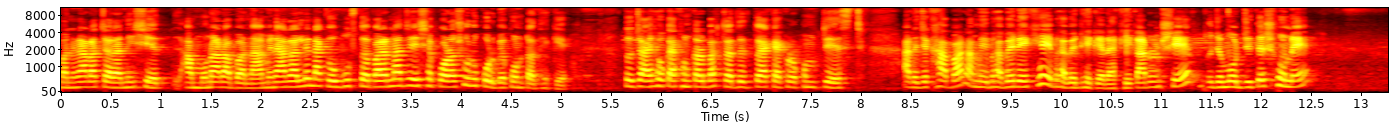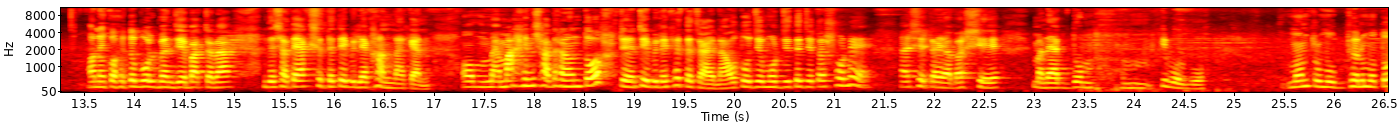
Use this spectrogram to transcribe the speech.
মানে নাড়াচাড়া নিষেধ, আম্মু নাড়াবা না। আমি নাড়ালে না কেউ বুঝতে পারে না যে এসে পড়া শুরু করবে কোনটা থেকে। তো যাই হোক, এখনকার বাচ্চাদের তো এক এক রকম টেস্ট আর এই যে খাবার আমি এভাবে রেখে, এভাবে ঢেকে রাখি। কারণ সে ওই যে মসজিদে শোনে অনেকে হয়তো বলবেন যে বাচ্চারা দের সাথে একসাথে টেবিলে খান না কেন? মাহিন সাধারণত টেবিলে খেতে চায় না। ও তো যে মসজিদে যেটা শোনে সেটাই আবার সে মানে একদম কি বলব, মন্ত্রমুগ্ধের মতো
